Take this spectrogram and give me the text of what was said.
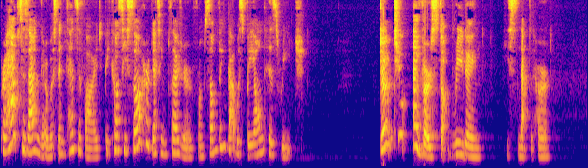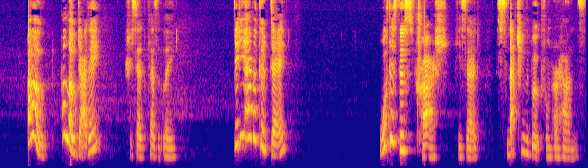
Perhaps his anger was intensified because he saw her getting pleasure from something that was beyond his reach. Don't you ever stop reading, he snapped at her. Oh, hello, Daddy, she said pleasantly. Did you have a good day? What is this trash? he said, snatching the book from her hands.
